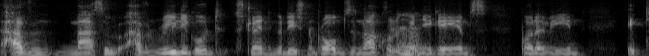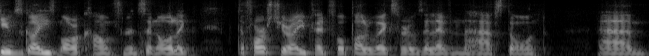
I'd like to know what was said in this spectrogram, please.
having massive, having really good strength and conditioning problems is not going to win you games. But I mean, it gives guys more confidence. and all. like the first year I played football at Wexford, I was 11 and a half stone. Um,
